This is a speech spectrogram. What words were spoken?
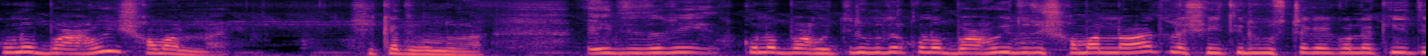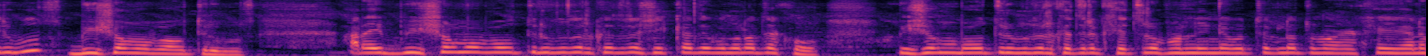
কোনো বাহুই সমান নয়। শিক্ষার্থী বন্ধুরা এই যে যদি কোনো বাহু ত্রিভুজের কোনো বাহুই যদি সমান না হয় তাহলে সেই ত্রিভুজটাকে করলে কী ত্রিভুজ? বিষম বিষমবাহু ত্রিভুজ। আর এই বিষমবাহু ত্রিভুজের ক্ষেত্রে শিক্ষার্থী বন্ধুরা দেখো বিষমবাহু ত্রিভুজের ক্ষেত্রে ক্ষেত্রফল নির্ণয় করতে গেলে তোমাকে এখানে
